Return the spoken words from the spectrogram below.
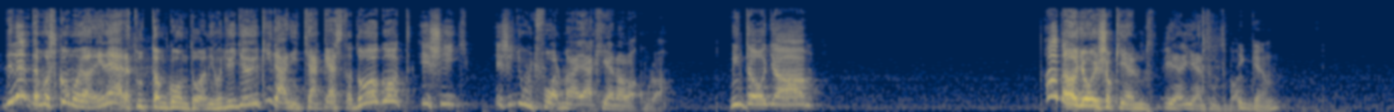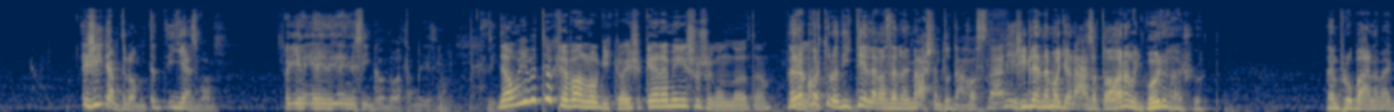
De nem, de most komolyan, én erre tudtam gondolni, hogy ugye ők irányítják ezt a dolgot, és így, és így úgy formálják ilyen alakura. Mint ahogy a... Hát ahogy oly sok ilyen, ilyen, ilyen cuccban. Igen. És így nem tudom, tehát így ez van. Én, én, én, én ezt így gondoltam, hogy ez így. Ez így. De amúgy tökre van logika, és erre még sose gondoltam. Mert Tényleg. akkor tudod, így tényleg az lenne, hogy más nem tudná használni, és így lenne magyarázat arra, hogy varázslat. Nem próbálna meg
